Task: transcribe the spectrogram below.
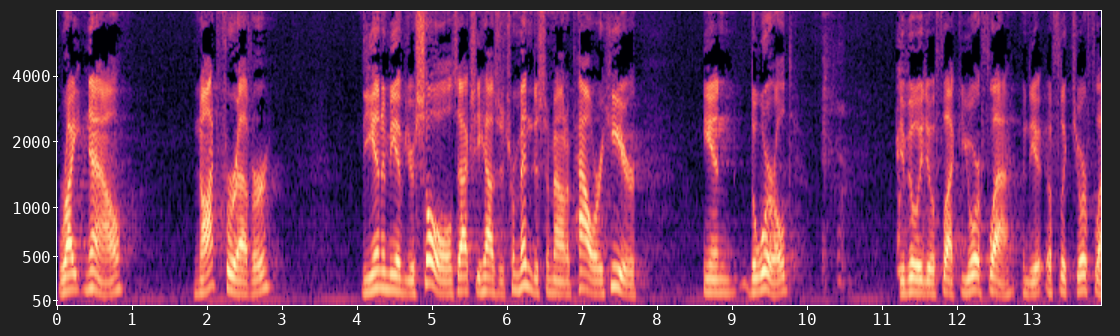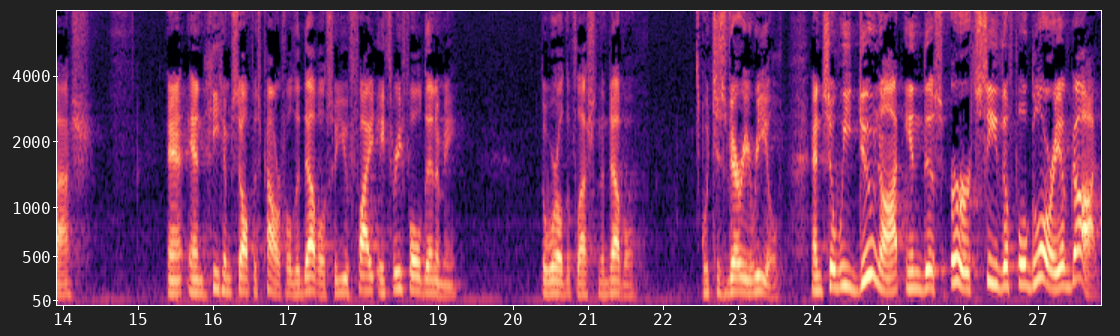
right now, not forever, the enemy of your souls, actually has a tremendous amount of power here in the world. The ability to afflict your flesh and to afflict your flesh. And, and he himself is powerful, the devil. So you fight a threefold enemy the world, the flesh, and the devil, which is very real. And so we do not in this earth see the full glory of God.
